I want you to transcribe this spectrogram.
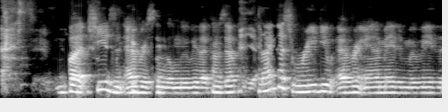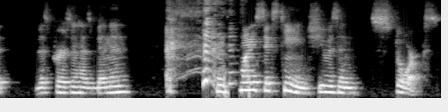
but she is in every single movie that comes out. Yeah. Can I just read you every animated movie that this person has been in? In 2016, she was in Storks.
